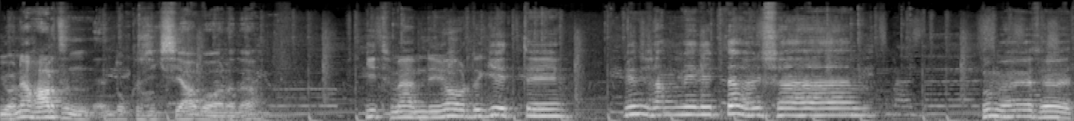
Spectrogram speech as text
Yo ne Hart'ın 9x ya bu arada. Gitmem diyordu gitti. Gideceğim verip dönsem. Bu evet evet.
